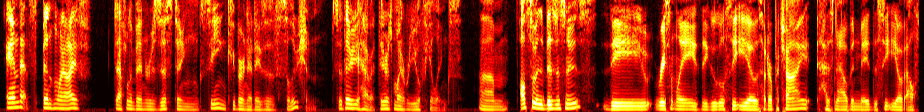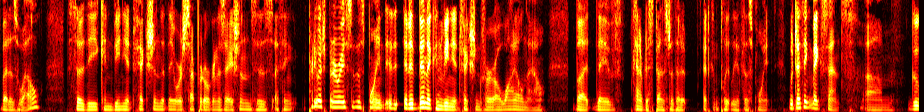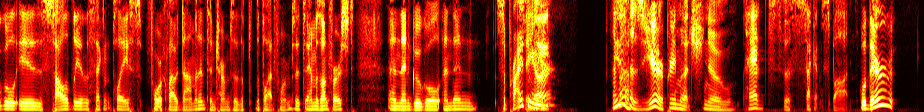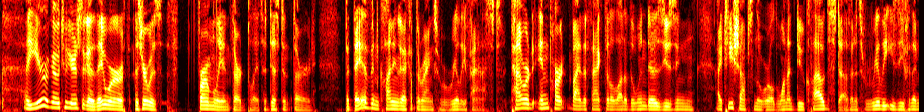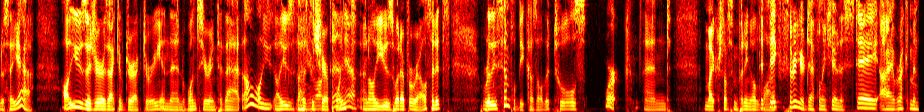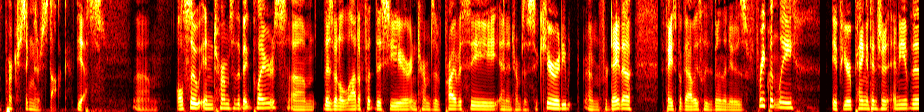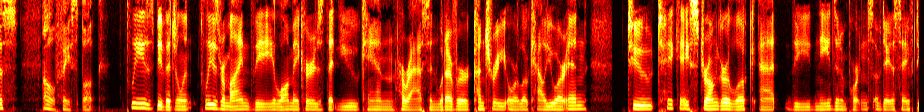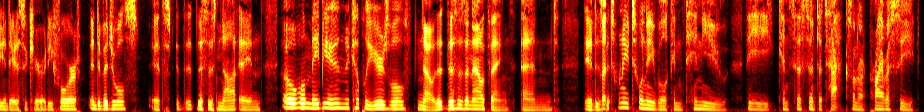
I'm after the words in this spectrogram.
and that's been why I've definitely been resisting seeing Kubernetes as the solution. So there you have it. There's my real feelings. Um, also in the business news, the recently the Google CEO Sundar Pichai has now been made the CEO of Alphabet as well. So the convenient fiction that they were separate organizations has, I think, pretty much been erased at this point. It, it had been a convenient fiction for a while now, but they've kind of dispensed with it at completely at this point, which I think makes sense. Um, Google is solidly in the second place for cloud dominance in terms of the, the platforms. It's Amazon first, and then Google, and then surprisingly, I yeah. thought Azure pretty much, you know, had the second spot. Well, they're a year ago, two years ago, they were Azure was th- firmly in third place, a distant third, but they have been climbing back up the ranks really fast, powered in part by the fact that a lot of the Windows using IT shops in the world want to do cloud stuff, and it's really easy for them to say, yeah. I'll use Azure as Active Directory, and then once you're into that, oh, I'll, I'll use the hosted SharePoint, in, yeah. and I'll use whatever else, and it's really simple because all the tools work. And Microsoft's been putting a the lot. The big three are definitely here to stay. I recommend purchasing their stock. Yes. Um, also, in terms of the big players, um, there's been a lot of foot this year in terms of privacy and in terms of security um, for data. Facebook obviously has been in the news frequently. If you're paying attention to any of this, oh, Facebook. Please be vigilant. Please remind the lawmakers that you can harass in whatever country or locale you are in to take a stronger look at the needs and importance of data safety and data security for individuals. It's this is not an oh well maybe in a couple of years we'll no this is a now thing and it is. But 2020 will continue the consistent attacks on our privacy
